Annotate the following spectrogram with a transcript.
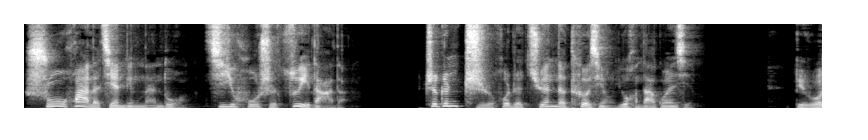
书画的鉴定难度几乎是最大的。这跟纸或者绢的特性有很大关系。比如，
